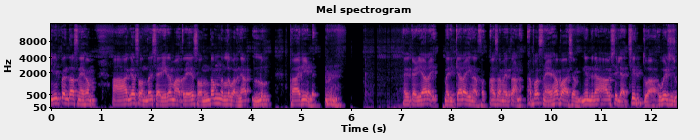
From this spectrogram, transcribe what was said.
ഇനിയിപ്പോൾ എന്താ സ്നേഹം? ആകെ സ്വന്തം ശരീരം മാത്രമേ സ്വന്തം എന്നുള്ളത് പറഞ്ഞാൽ ഉള്ളൂ ഭാര്യയുണ്ട് കഴിയാറായി മരിക്കാറായി എന്നർത്ഥം ആ സമയത്താണ്. അപ്പോൾ സ്നേഹപാശം ഇനി എന്തിനാ? ആവശ്യമില്ല. ചിത്വ ഉപേക്ഷിച്ചു.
